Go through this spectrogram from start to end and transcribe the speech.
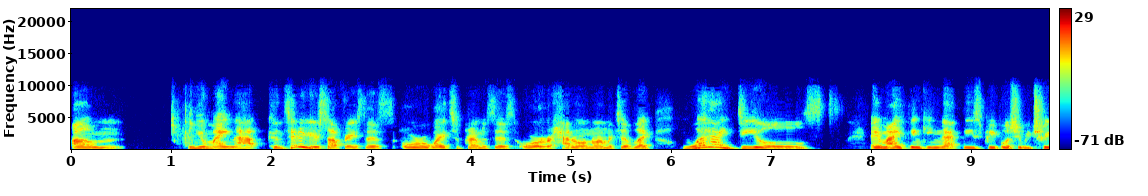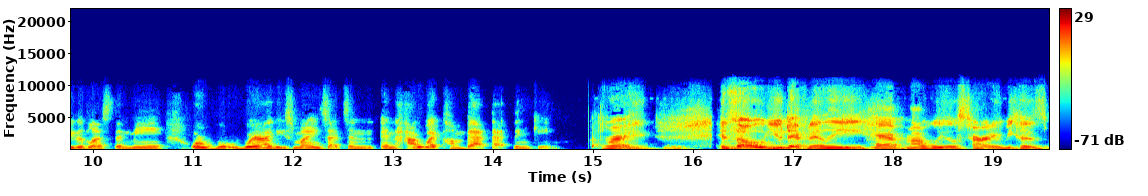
um you might not consider yourself racist or white supremacist or heteronormative like what ideals am i thinking that these people should be treated less than me? Or where are these mindsets and and how do i combat that thinking? Right. And so you definitely have my wheels turning because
